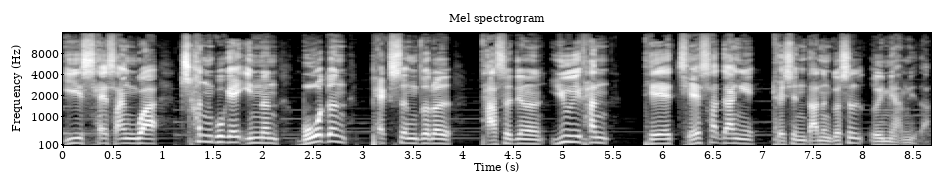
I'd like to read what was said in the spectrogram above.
이 세상과 천국에 있는 모든 백성들을 다스리는 유일한 대제사장이 되신다는 것을 의미합니다.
